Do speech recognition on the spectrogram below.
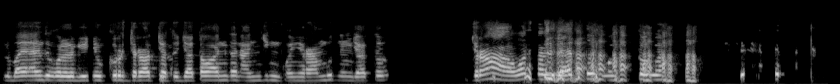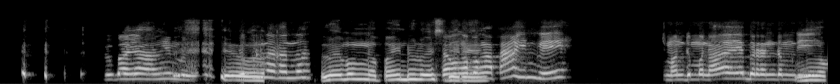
Lu bayangin tuh kalau lagi nyukur jerat jatuh-jatuhan kan anjing bukannya rambut yang jatuh. Jerawat kan jatuh botol. Lu bayangin lu. Ya Lu pernah kan lu? Lu emang ngapain dulu SD? Gak Re? ngapa-ngapain gue. Cuman demen aja berendam di Lu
